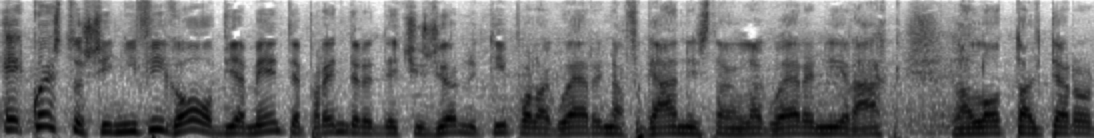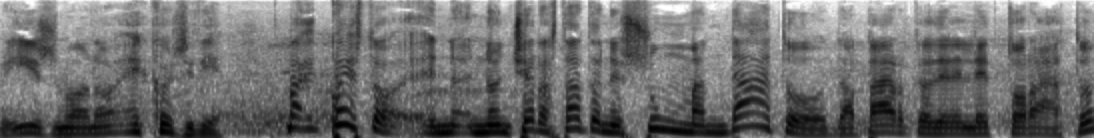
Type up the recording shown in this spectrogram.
E questo significò ovviamente prendere decisioni tipo la guerra in Afghanistan, la guerra in Iraq, la lotta al terrorismo no? e così via. Ma questo eh, non c'era stato nessun mandato da parte dell'elettorato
